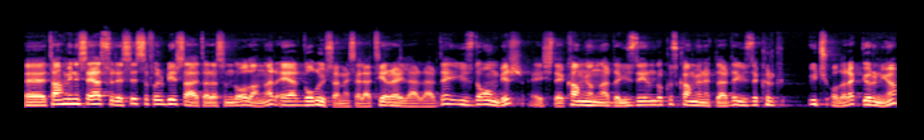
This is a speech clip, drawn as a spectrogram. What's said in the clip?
Ee, tahmini seyahat süresi 0-1 saat arasında olanlar eğer doluysa mesela trailerlerde %11, e, işte kamyonlarda %29, kamyonetlerde %43 olarak görünüyor.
